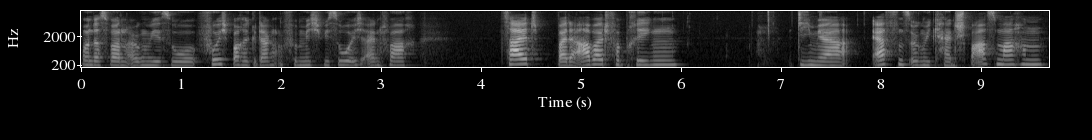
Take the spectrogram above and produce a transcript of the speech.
Und das waren irgendwie so furchtbare Gedanken für mich, wieso ich einfach Zeit bei der Arbeit verbringe, die mir erstens irgendwie keinen Spaß machen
